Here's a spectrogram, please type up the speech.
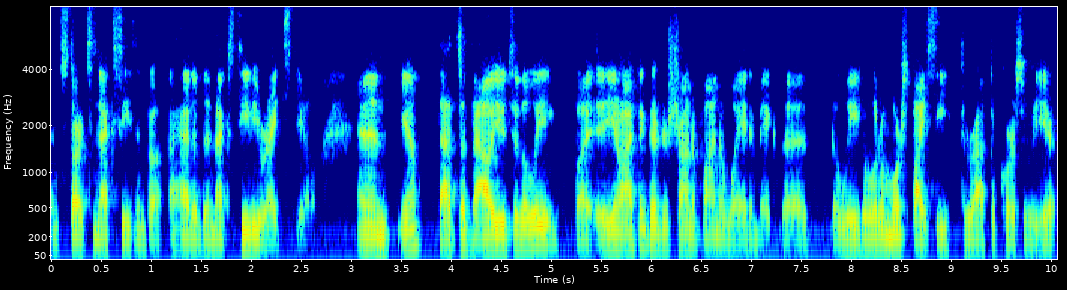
and starts next season ahead of the next tv rights deal. And you know that's a value to the league. But you know i think they're just trying to find a way to make the the league a little more spicy throughout the course of a year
